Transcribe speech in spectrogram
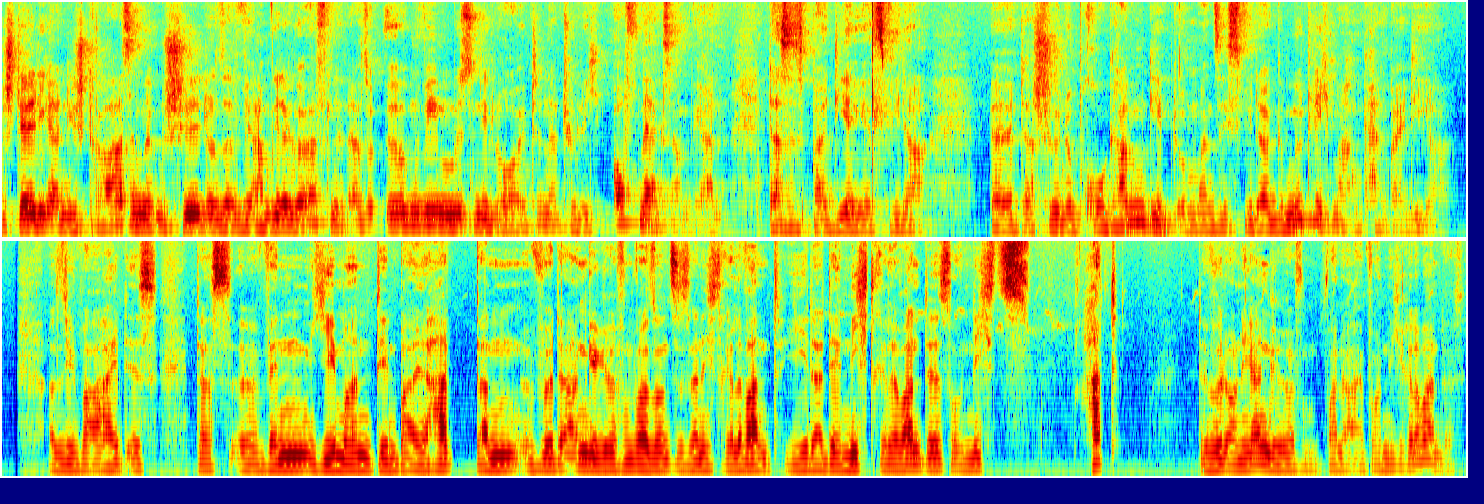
stell dich an die Straße mit dem Schild und sag, wir haben wieder geöffnet. Also irgendwie müssen die Leute natürlich aufmerksam werden, dass es bei dir jetzt wieder äh, das schöne Programm gibt und man sich wieder gemütlich machen kann bei dir. Also die Wahrheit ist, dass äh, wenn jemand den Ball hat, dann wird er angegriffen, weil sonst ist er nicht relevant. Jeder, der nicht relevant ist und nichts hat, der wird auch nicht angegriffen, weil er einfach nicht relevant ist.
